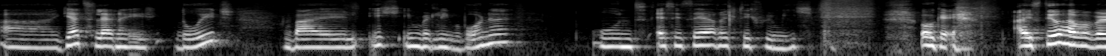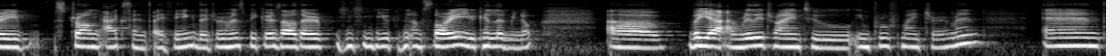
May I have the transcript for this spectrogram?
Uh, jetzt lerne ich Deutsch, weil ich in Berlin wohne und es ist sehr richtig für mich. okay, I still have a very strong accent, I think. The German speakers out there, you, I'm sorry, you can let me know. Uh, but yeah, I'm really trying to improve my German and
